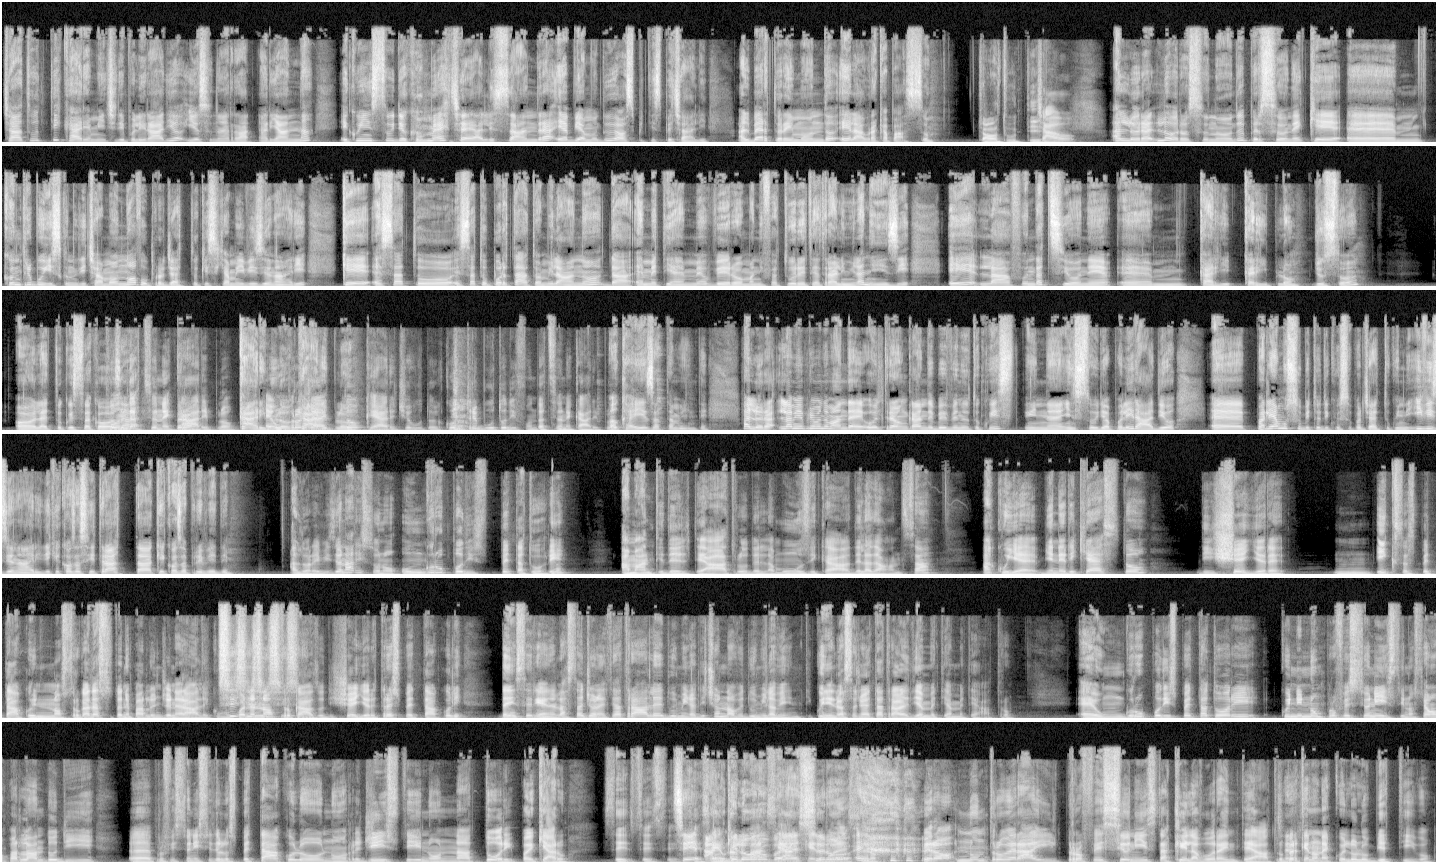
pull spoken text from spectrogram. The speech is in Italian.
Ciao a tutti cari amici di Poliradio, io sono Ar- Arianna e qui in studio con me c'è Alessandra e abbiamo due ospiti speciali, Alberto Raimondo e Laura Capasso. Ciao a tutti. Ciao. Allora, loro sono due persone che ehm, contribuiscono, diciamo, a un nuovo progetto che si chiama I Visionari, che è stato, è stato portato a Milano da MTM, ovvero Manifatture Teatrali Milanesi, e la fondazione ehm, Cari- Cariplo, giusto? Ho letto questa cosa. Fondazione Cariplo. Cariplo. È un progetto Cariplo. che ha ricevuto il contributo di Fondazione Cariplo. Ok, esattamente. Allora, la mia prima domanda è, oltre a un grande benvenuto qui in, in studio a Poliradio, eh, parliamo subito di questo progetto, quindi i visionari, di che cosa si tratta, che cosa prevede? Allora, i visionari sono un gruppo di spettatori, amanti del teatro, della musica, della danza, a cui è, viene richiesto di scegliere mh, X spettacoli, nel nostro, adesso te ne parlo in generale, comunque Sì, nel sì, nostro sì, caso di scegliere tre spettacoli da inserire nella stagione teatrale 2019-2020, quindi nella stagione teatrale di MTM Teatro. È un gruppo di spettatori, quindi non professionisti, non stiamo parlando di eh, professionisti dello spettacolo, non registi, non attori, poi è chiaro, se, se, se, Se anche loro pa- se anche volessero- volessero, però non troverai il professionista che lavora in teatro, Certo. perché non è quello l'obiettivo.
